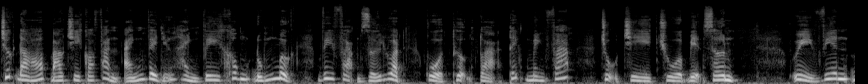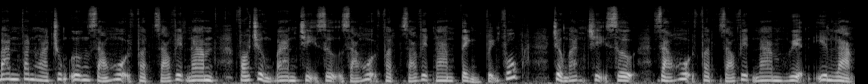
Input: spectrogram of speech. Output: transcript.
Trước đó, báo chí có phản ánh về những hành vi không đúng mực, vi phạm giới luật của Thượng tọa Thích Minh Pháp, trụ trì chùa Biện Sơn. Ủy viên Ban Văn hóa Trung ương Giáo hội Phật giáo Việt Nam, Phó trưởng Ban trị sự Giáo hội Phật giáo Việt Nam tỉnh Vĩnh Phúc, trưởng Ban trị sự Giáo hội Phật giáo Việt Nam huyện Yên Lạc.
